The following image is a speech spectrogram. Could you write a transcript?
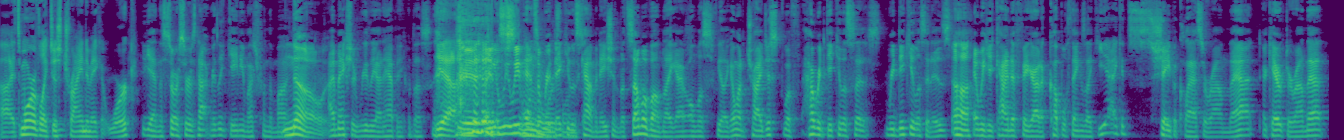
Uh, it's more of like just trying to make it work. Yeah, and the sorcerer is not really gaining much from the monk. No, I'm actually really unhappy with this. yeah, Like, we, we've had some ridiculous ones. combinations, but some of them, like I almost feel like I want to try just with how ridiculous it is, ridiculous it is, Uh-huh. and we could kind of figure out a couple things. Like, yeah, I could shape a class around that, a character around that.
